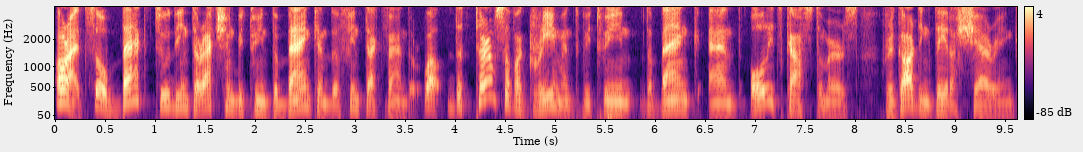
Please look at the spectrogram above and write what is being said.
All right, so back to the interaction between the bank and the fintech vendor. Well, the terms of agreement between the bank and all its customers regarding data sharing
